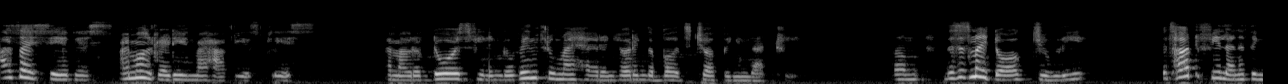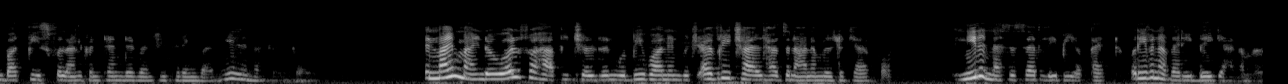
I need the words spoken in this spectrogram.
As I say this, I'm already in my happiest place. I'm out of doors, feeling the wind through my hair and hearing the birds chirping in that tree. Um, this is my dog, Julie. It's hard to feel anything but peaceful and contented when she's sitting by me, isn't that girl? In my mind, a world for happy children would be one in which every child has an animal to care for. It needn't necessarily be a pet, or even a very big animal.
